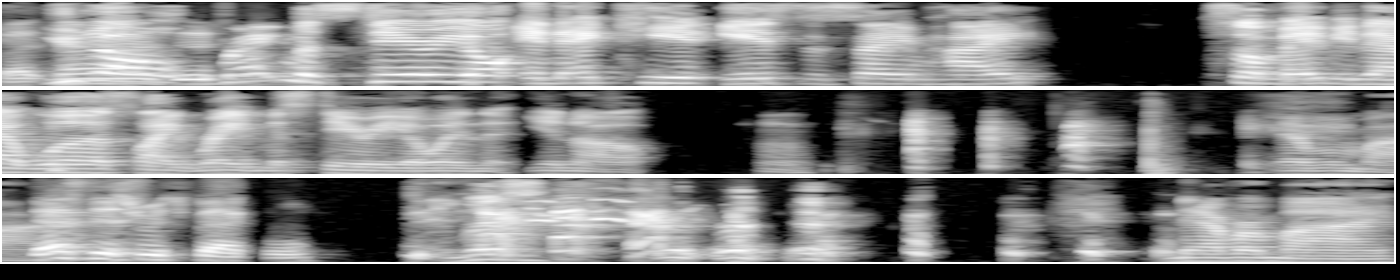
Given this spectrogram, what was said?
But You know, just- Rey Mysterio and that kid is the same height. So maybe that was like Rey Mysterio and, you know. hmm. Never mind. that's disrespectful. Never mind.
